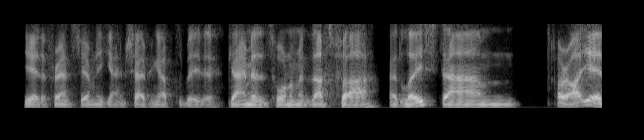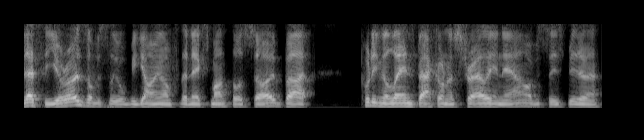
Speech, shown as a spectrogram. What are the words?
Yeah, the France Germany game shaping up to be the game of the tournament thus far, at least. Um, all right, yeah, that's the Euros. Obviously, will be going on for the next month or so, but putting the lens back on Australia now, obviously, it's been a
